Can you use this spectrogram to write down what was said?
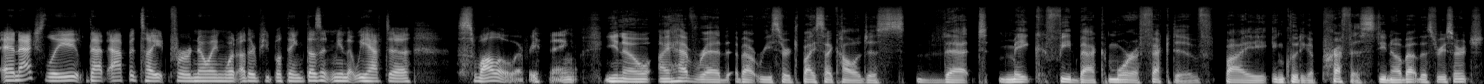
And actually, that appetite for knowing what other people think doesn't mean that we have to swallow everything. You know, I have read about research by psychologists that make feedback more effective by including a preface. Do you know about this research?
